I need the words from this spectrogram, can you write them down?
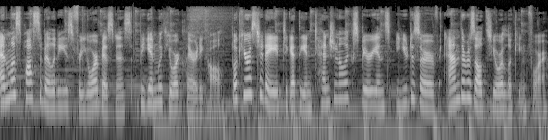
Endless possibilities for your business begin with your clarity call. Book yours today to get the intentional experience you deserve and the results you're looking for.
